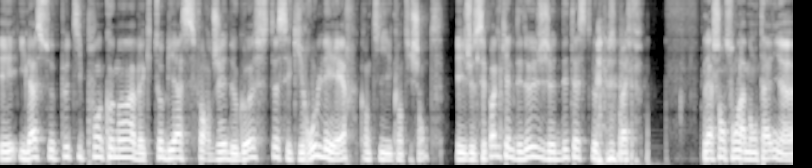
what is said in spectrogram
Et il a ce petit point commun avec Tobias Forger de Ghost, c'est qu'il roule les airs quand il, quand il chante. Et je sais pas lequel des deux je déteste le plus. Bref. La chanson La Montagne, euh,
